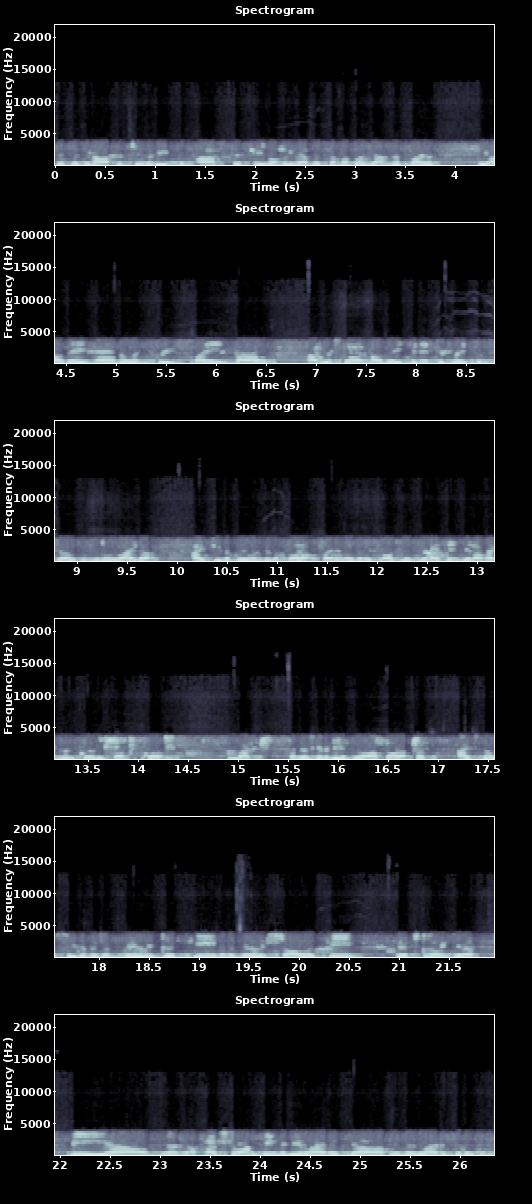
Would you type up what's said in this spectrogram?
this is an opportunity for us to see what we have with some of our younger players, see how they handle increased playing time, understand how they can integrate themselves into the lineup. I see the Bruins in the playoffs. I don't have any. They're not going to get 130 plus points, but and there's going to be a drop off. But I still see them as a very good team and a very solid team that's going to be uh, a strong team in the Atlantic uh, in the Atlantic Division.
